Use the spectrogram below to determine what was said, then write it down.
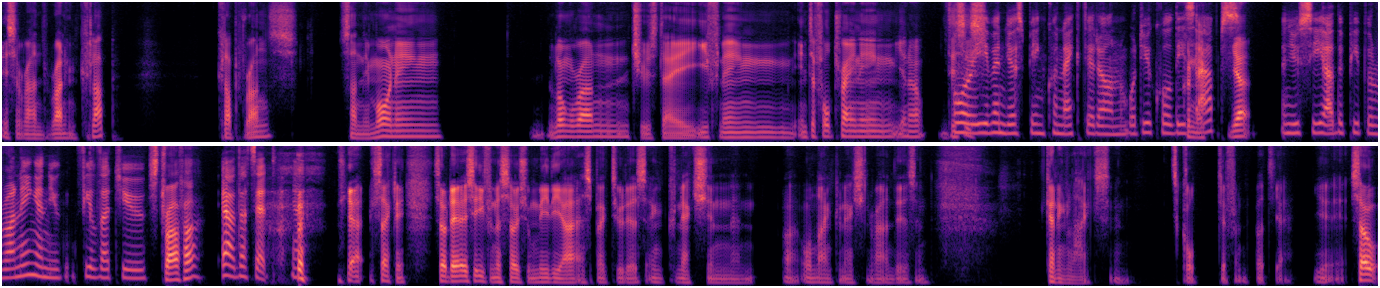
is around running club, club runs, Sunday morning, long run, Tuesday evening, interval training, you know. This or even just being connected on what do you call these connect- apps? Yeah, And you see other people running and you feel that you, Strava. yeah, that's it. Yeah. yeah, exactly. So there is even a social media aspect to this and connection and uh, online connection around this and getting likes and it's called different, but yeah, yeah. So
